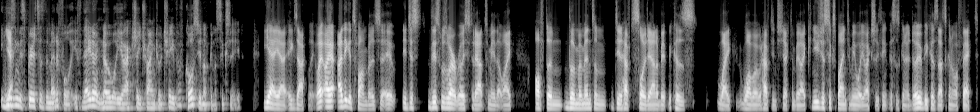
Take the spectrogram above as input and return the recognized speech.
Yeah. using the spirits as the metaphor. If they don't know what you're actually trying to achieve, of course you're not going to succeed. Yeah, yeah, exactly. Like I, I think it's fun, but it's it, it just this was where it really stood out to me that like often the momentum did have to slow down a bit because like Wildbow would have to interject and be like, "Can you just explain to me what you actually think this is going to do?" Because that's going to affect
